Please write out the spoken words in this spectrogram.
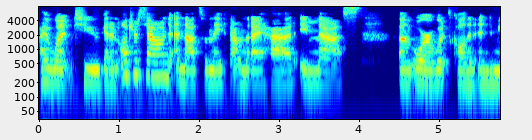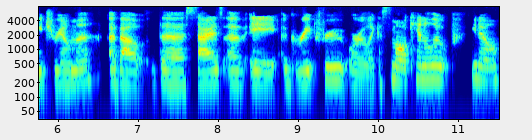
I went to get an ultrasound, and that's when they found that I had a mass, um, or what's called an endometrioma, about the size of a, a, grapefruit or like a small cantaloupe, you know,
